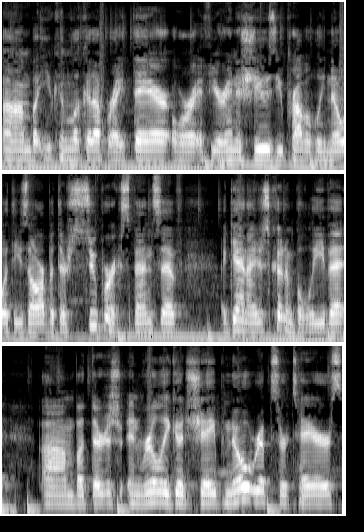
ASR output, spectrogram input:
um, but you can look it up right there. Or if you're into shoes, you probably know what these are, but they're super expensive. Again, I just couldn't believe it. Um, but they're just in really good shape. No rips or tears.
